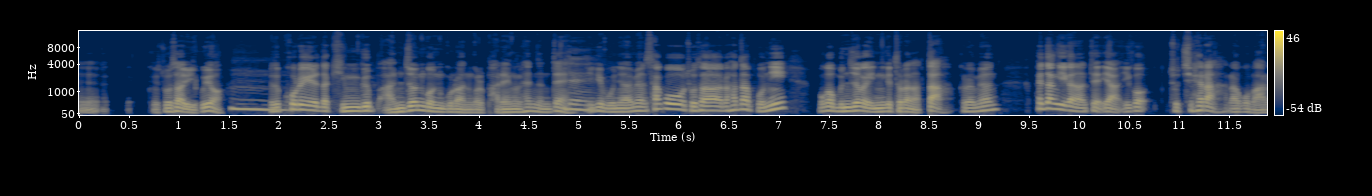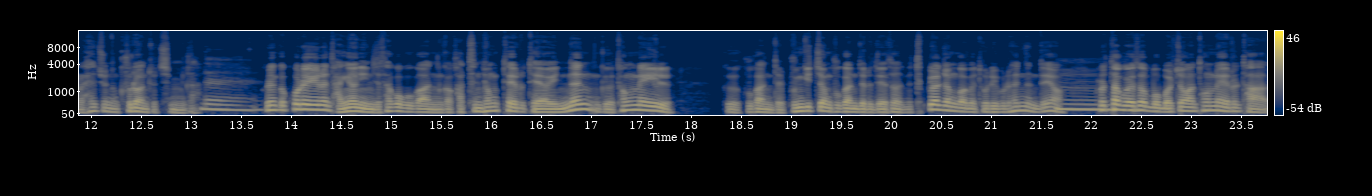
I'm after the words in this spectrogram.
예, 그 조사위고요. 음. 그래서 코레일에다 긴급 안전 권고라는 걸 발행을 했는데 네. 이게 뭐냐면 사고 조사를 하다 보니 뭐가 문제가 있는 게 드러났다. 그러면 해당 기관한테 야 이거 조치해라라고 말을 해주는 그런 조치입니다. 네. 그러니까 코레일은 당연히 이제 사고 구간과 같은 형태로 되어 있는 그 턱레일 그 구간들 분기점 구간들에 대해서 특별 점검에 돌입을 했는데요. 음. 그렇다고 해서 뭐 멀쩡한 턱레일을 다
